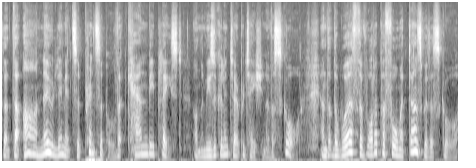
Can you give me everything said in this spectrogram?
that there are no limits of principle that can be placed on the musical interpretation of a score, and that the worth of what a performer does with a score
